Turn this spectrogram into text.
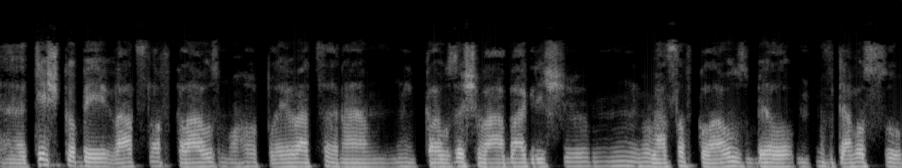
eh, těžko by Václav Klaus mohl plivat na Klauze Švába, když hm, Václav Klaus byl v Davosu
